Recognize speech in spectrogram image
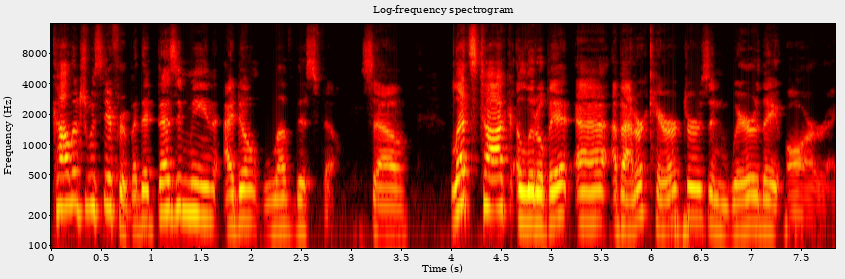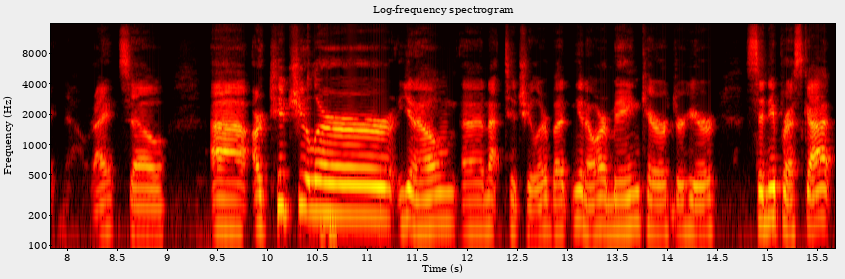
college was different, but that doesn't mean I don't love this film. So let's talk a little bit uh, about our characters and where they are right now, right? So uh, our titular, you know, uh, not titular, but you know, our main character here, Sidney Prescott,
